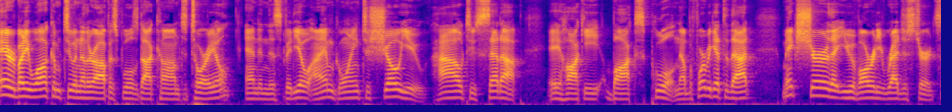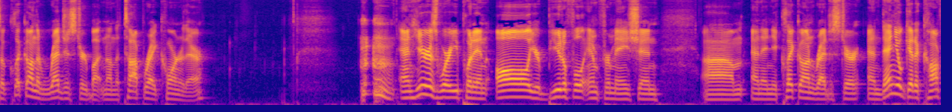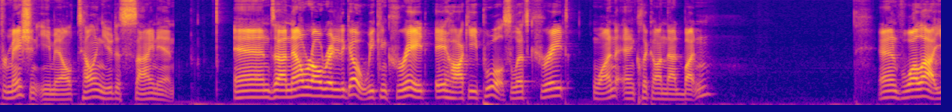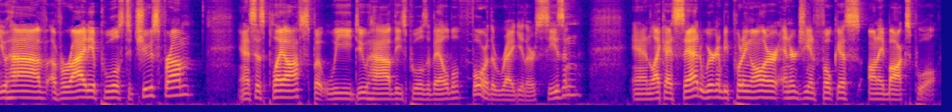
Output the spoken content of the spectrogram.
Hey everybody, welcome to another OfficePools.com tutorial. And in this video, I am going to show you how to set up a hockey box pool. Now before we get to that, make sure that you have already registered. So click on the register button on the top right corner there. and here is where you put in all your beautiful information. Um, and then you click on register, and then you'll get a confirmation email telling you to sign in. And uh, now we're all ready to go. We can create a hockey pool. So let's create one and click on that button. And voila, you have a variety of pools to choose from. And it says playoffs, but we do have these pools available for the regular season. And like I said, we're going to be putting all our energy and focus on a box pool.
